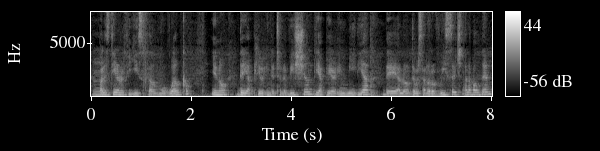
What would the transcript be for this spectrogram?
Mm. Palestinian refugees felt more welcome. You know, they appear in the television, they appear in media. They a lot, there was a lot of research done about them.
